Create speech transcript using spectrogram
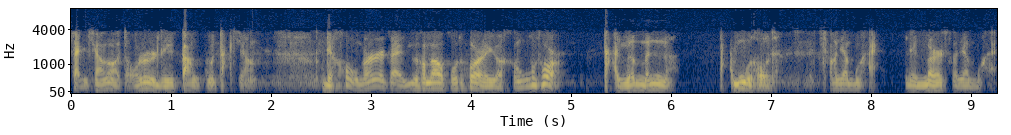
三墙啊，都是这当铺大墙。这后门在玉皇庙胡同这个横胡同，大圆门呢，大木头的，常年不开，那门常年不开。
